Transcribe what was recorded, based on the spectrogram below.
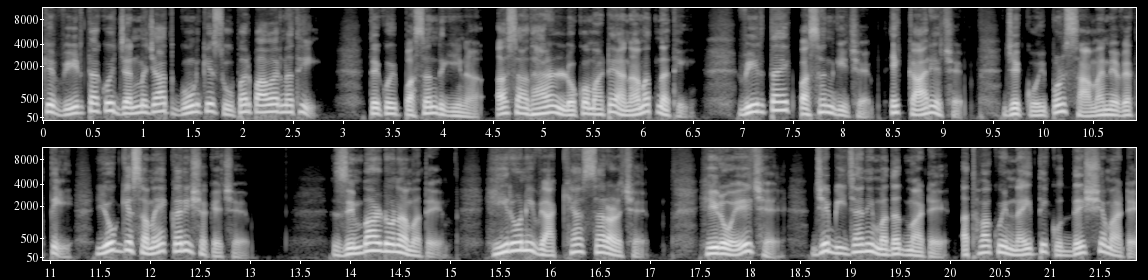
કે વીરતા કોઈ જન્મજાત ગુણ કે સુપર પાવર નથી. તે કોઈ પસંદગીના, અસાધારણ લોકો માટે અનામત નથી. વીરતા એક પસંદગી છે, એક કાર્ય છે, જે કોઈપણ સામાન્ય વ્યક્તિ યોગ્ય સમયે કરી શકે છે. ઝિમ્બાર્ડોના મતે, હીરોની વ્યાખ્યા સરળ છે. હીરો એ છે જે બીજાની મદદ માટે અથવા કોઈ નૈતિક ઉદ્દેશ્ય માટે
